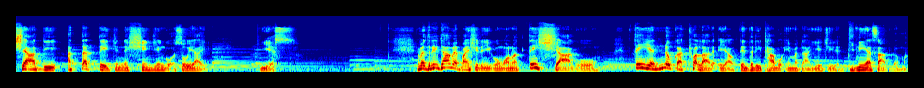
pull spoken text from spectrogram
ရှာသည်အသက်သေးခြင်းနဲ့ရှင်ခြင်းကိုအစိုးရ၏ yes ဒါပေမဲ့သတိထားမဲ့ပိုင်းရှိတဲ့ညီကောင်မောင်တို့သင်ရှာကိုသင်ရဲ့နှုတ်ကထွက်လာတဲ့အရာကိုသင်သတိထားဖို့အင်မတန်အရေးကြီးတယ်ဒီနေ့ကစပြီးတော့မှ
